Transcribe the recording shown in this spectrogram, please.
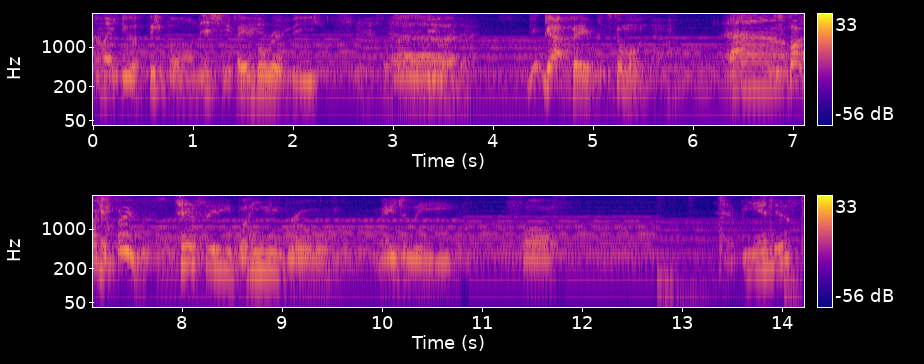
I might do a FIFO on this shit. man. Favorite be. Shit, sometimes it be like that. You got favorites. Come on now. Um, Just start okay. with your favorites. Tent City, Bohemian Grove, Major League, Sauce, Happy Enders,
